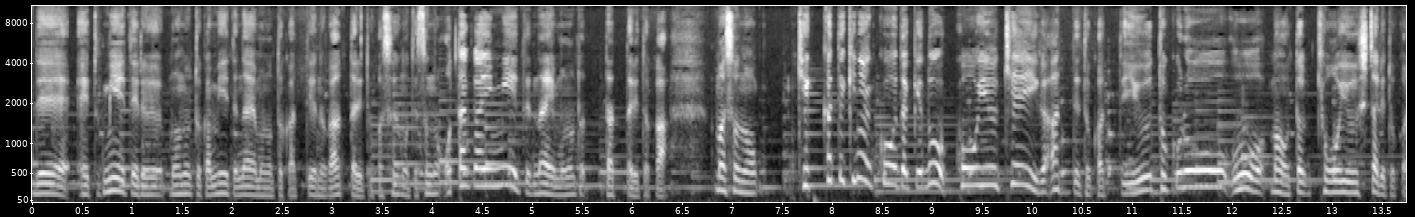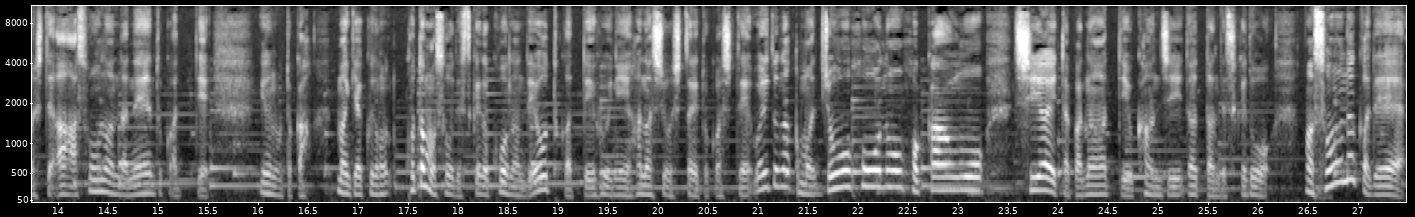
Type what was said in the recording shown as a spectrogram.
で、えー、と見えてるものとか見えてないものとかっていうのがあったりとかするのでそのお互い見えてないものだったりとか、まあ、その結果的にはこうだけどこういう経緯があってとかっていうところを、まあ、お互い共有したりとかしてああそうなんだねとかっていうのとか、まあ、逆のこともそうですけどこうなんだよとかっていうふうに話をしたりとかして割となんかまあ情報の保管感をし合えたかなっていう感じだったんですけど、まあ、その中で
